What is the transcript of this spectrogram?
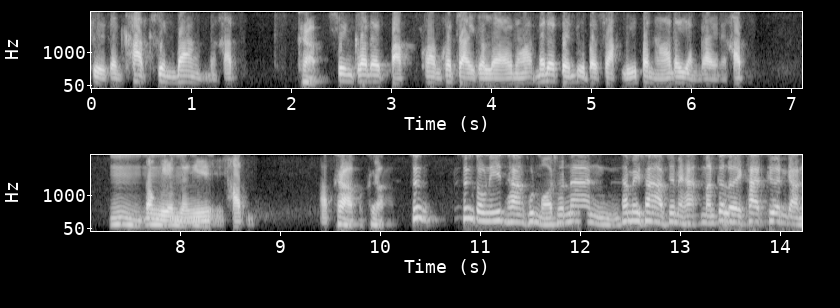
สื่อกันคลาดเคลื่อนบ้างนะครับ ครับ ซึ่งก็ได้ปรับความเข้าใจกันแล้วนะฮะไม่ได้เป็นอุปสรรคหรือปัญหาใดอย่างใดนะครับ อืมต้องเรียนอย่างนี้ครับ ครับครับซึ่งซึ่งตรงนี้ทางคุณหมอชนน่านถ้าไม่ทราบใช่ไหมฮะมันก็เลยคลาดเคลื่อนกัน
